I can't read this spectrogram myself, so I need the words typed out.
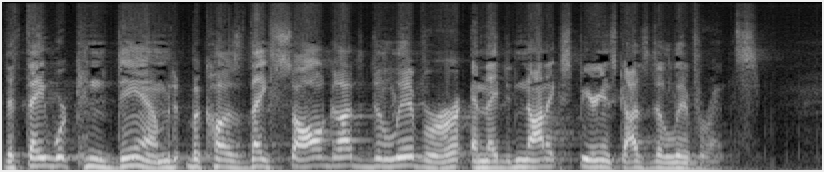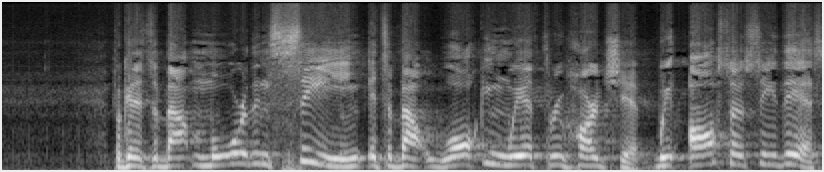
that they were condemned because they saw God's deliverer and they did not experience God's deliverance. Because it's about more than seeing, it's about walking with through hardship. We also see this.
